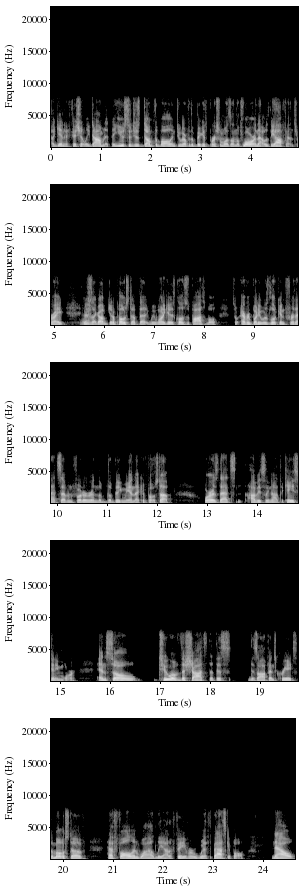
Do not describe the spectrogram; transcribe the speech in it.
again efficiently dominant. They used to just dump the ball into whoever the biggest person was on the floor, and that was the offense, right? It was like, oh, get a post up that we want to get as close as possible. So everybody was looking for that seven footer and the, the big man that could post up. Whereas that's obviously not the case anymore. And so two of the shots that this this offense creates the most of have fallen wildly out of favor with basketball. Now,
